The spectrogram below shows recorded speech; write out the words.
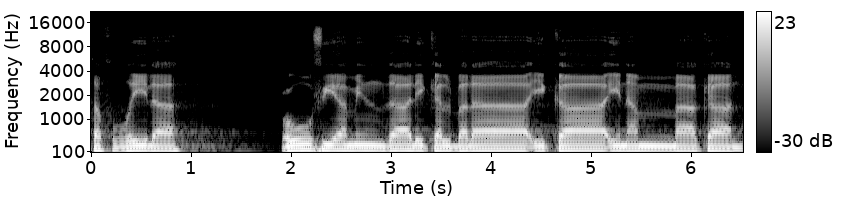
تفضيلا عوفي من ذلك البلاء كائنا ما كان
